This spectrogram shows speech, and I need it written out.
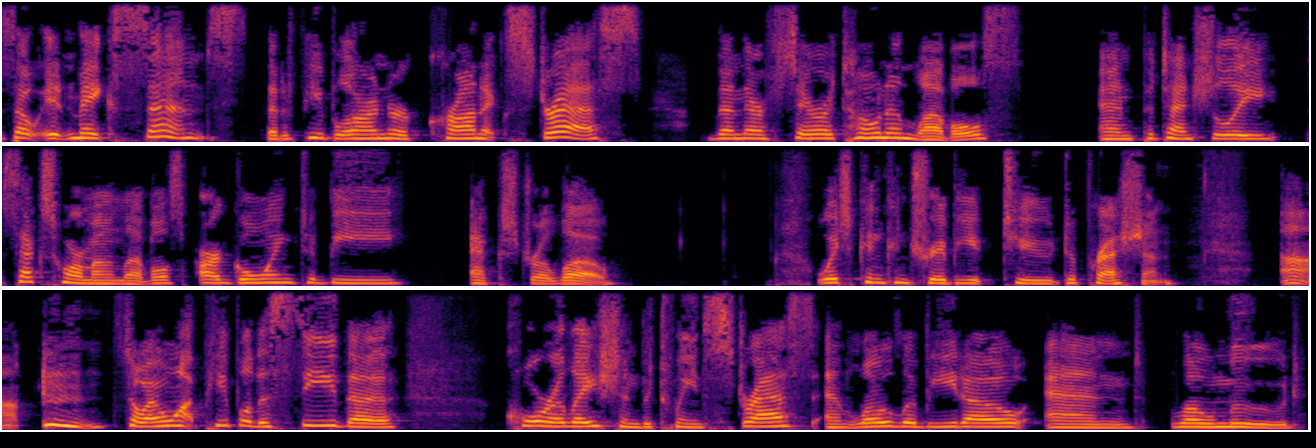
So it makes sense that if people are under chronic stress, then their serotonin levels and potentially sex hormone levels are going to be extra low, which can contribute to depression. Uh, so I want people to see the correlation between stress and low libido and low mood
